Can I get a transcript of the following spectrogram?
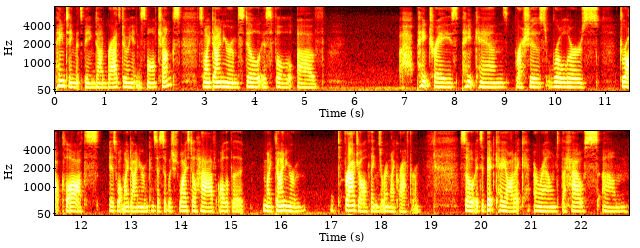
painting that's being done. Brad's doing it in small chunks, so my dining room still is full of uh, paint trays, paint cans, brushes, rollers, drop cloths is what my dining room consists of, which is why I still have all of the my dining room fragile things are in my craft room. So it's a bit chaotic around the house, um,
